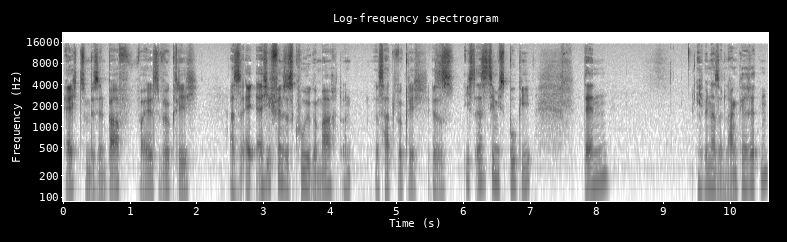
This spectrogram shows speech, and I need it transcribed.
echt so ein bisschen baff, weil es wirklich, also ich, ich finde es cool gemacht und es hat wirklich, es ist, es ist ziemlich spooky, denn ich bin da so lang geritten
